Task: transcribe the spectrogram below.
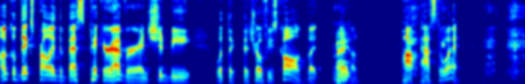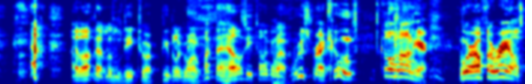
Uncle Dick's probably the best picker ever and should be what the, the trophy's called. But Right. you know, Pop passed away. I love that little detour. People are going, "What the hell is he talking about? Roost raccoons? What's going on here? We're off the rails."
